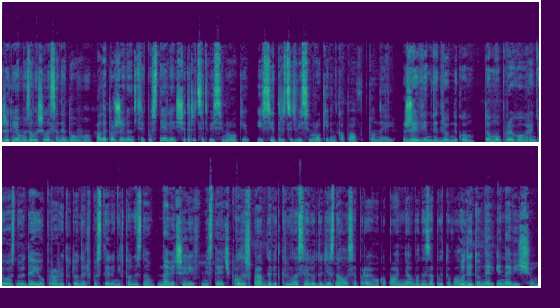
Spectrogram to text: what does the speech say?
жити йому залишилося недовго. Але прожив він в цій пустелі ще 38 років, і всі 38 років він копав тунель. Жив він відлюдником, тому про його грандіозну ідею прорити тунель в пустелі ніхто не знав. Навіть шеріф містечка. Коли ж правда відкрилася, люди дізналися про його копання. Вони запитували, куди тунель і навіщо.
